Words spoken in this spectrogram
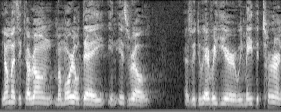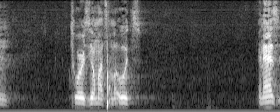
Yom HaZikaron, Memorial Day in Israel, as we do every year, we made the turn towards Yom HaAtzmaut. And as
